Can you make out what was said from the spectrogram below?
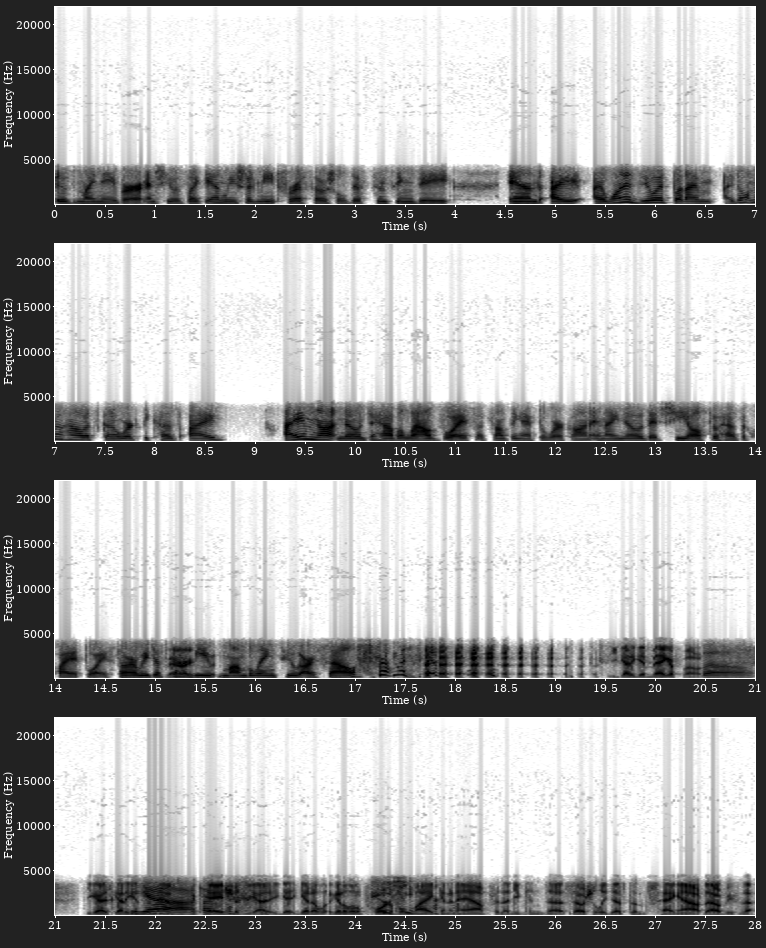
is my neighbor, and she was like, "And we should meet for a social distancing date." And I I want to do it, but I'm I don't know how it's going to work because I I am not known to have a loud voice. That's something I have to work on, and I know that she also has a quiet voice. So are we just going to be mumbling to ourselves from a distance? you got to get megaphones. so You guys got to get Yeah, some amplification. You got to get get a get a little portable Yeah. mic and an amp, and then you can uh, socially distance, hang out. That would be that,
